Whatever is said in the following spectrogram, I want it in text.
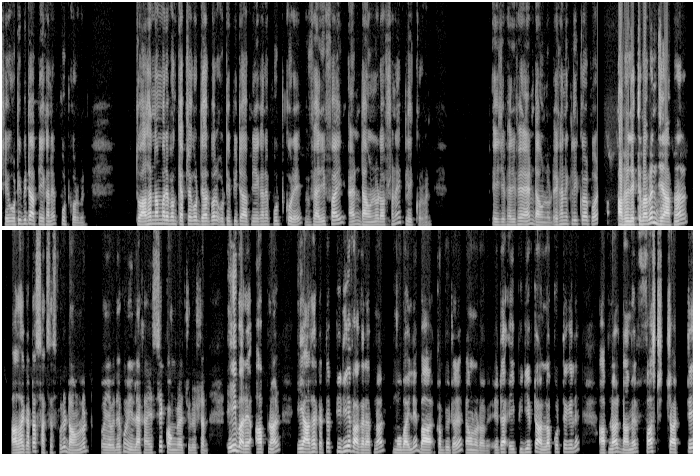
সেই ওটিপিটা আপনি এখানে পুট করবেন। তো আধার নাম্বার এবং ক্যাপচা কোড দেওয়ার পর ওটিপিটা আপনি এখানে পুট করে ভ্যারিফাই অ্যান্ড ডাউনলোড অপশানে ক্লিক করবেন। এই যে ভ্যারিফাই অ্যান্ড ডাউনলোড এখানে ক্লিক করার পর আপনি দেখতে পাবেন যে আপনার আধার কার্ডটা সাকসেসফুলি ডাউনলোড হয়ে যাবে। দেখুন, এই লেখা এসছে কংগ্রাচুলেশন এইবারে আপনার এই আধার কার্ডটা পিডিএফ আকারে আপনার মোবাইলে বা কম্পিউটারে ডাউনলোড হবে। এটা এই পিডিএফটা আনলক করতে গেলে আপনার নামের ফার্স্ট চারটে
